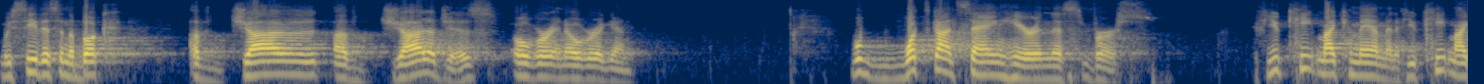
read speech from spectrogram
We see this in the book of, Ju- of Judges over and over again. Well, what's God saying here in this verse? If you keep my commandment, if you keep my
